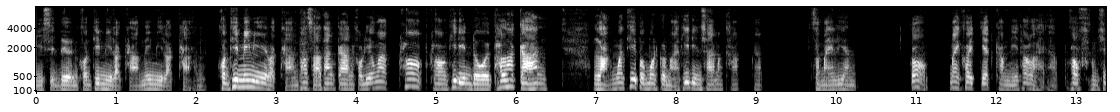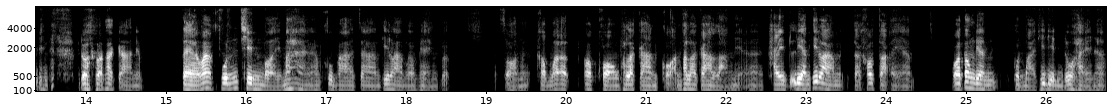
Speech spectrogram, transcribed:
มีสิทธิ์เดินคนที่มีหลักฐานไม่มีหลักฐาน คนที่ไม่มีหลักฐานภาษาทางการเขาเรียกว่าครอบครองที่ดินโดยพละการหลังวันที่ประมวลกฎหมายที่ดินใช้บังคับครับ สมัยเรียนก็ ไม่ค่อยเก็ตคำนี้เท่าไหร่ครับข้อความที่ดินโดยพละการเนี่ย แต่ว่าคุ้นชินบ่อยมากนะครับครูบาอาจารย์ที่รามกำแพงแบบสอนคำว่าครอบครองพลการก่อนพลการหลังเนี่ย ใครเรียนที่รามจะเข้าใจครับว่าต้องเรียนกฎหมายที่ดินด้วยนะครับ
